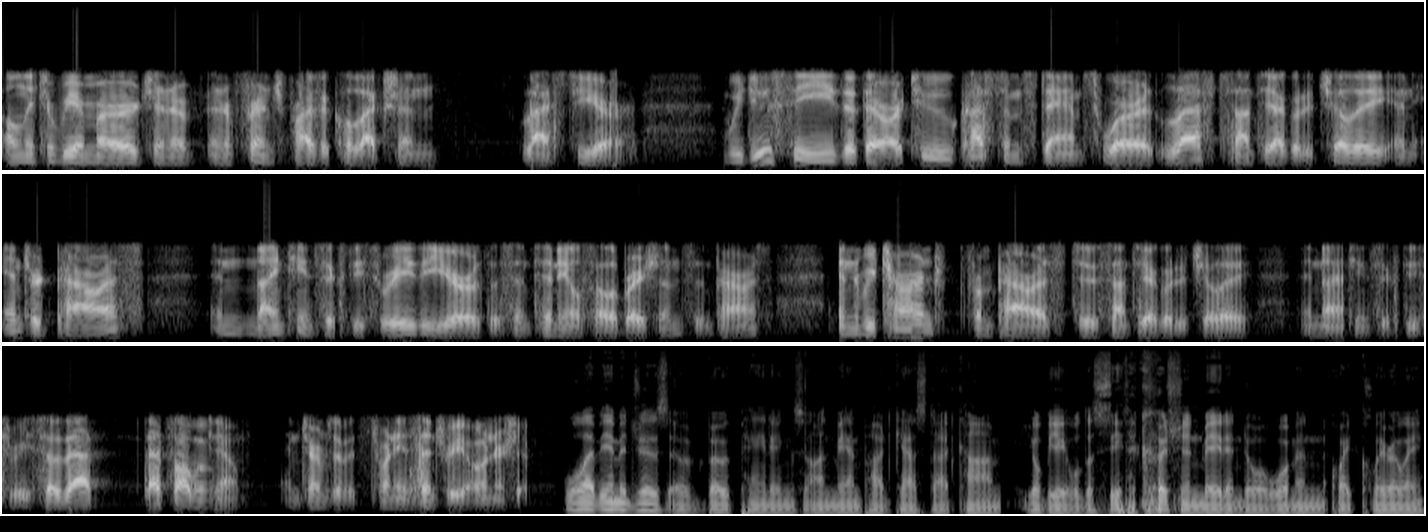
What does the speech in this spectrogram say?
only to reemerge in a, in a French private collection last year. We do see that there are two custom stamps where it left Santiago de Chile and entered Paris in 1963, the year of the centennial celebrations in Paris, and returned from Paris to Santiago de Chile in 1963. So that that's all we know in terms of its 20th century ownership. We'll have images of both paintings on manpodcast.com. You'll be able to see the cushion made into a woman quite clearly.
